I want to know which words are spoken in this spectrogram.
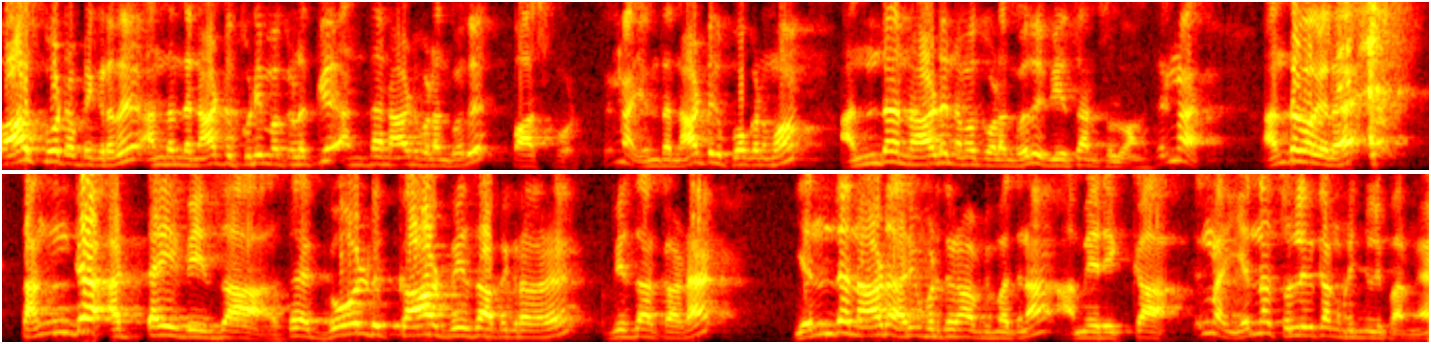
பாஸ்போர்ட் அப்படிங்கிறது அந்தந்த நாட்டு குடிமக்களுக்கு அந்த நாடு வழங்குவது பாஸ்போர்ட் சரிங்களா? எந்த நாட்டுக்கு போகணுமோ அந்த நாடு நமக்கு வழங்குவது விசான்னு சொல்லுவாங்க. சரிங்களா? அந்த வகையில தங்க அட்டை விசா சரி கோல்டு கார்டு விசா அப்படிங்கிற விசா கார்டை எந்த நாடு அறிமுகப்படுத்துறாங்க அப்படின்னு பார்த்தீங்கன்னா அமெரிக்கா. சரிங்களா? என்ன சொல்லியிருக்காங்க அப்படின்னு சொல்லி பாருங்க.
